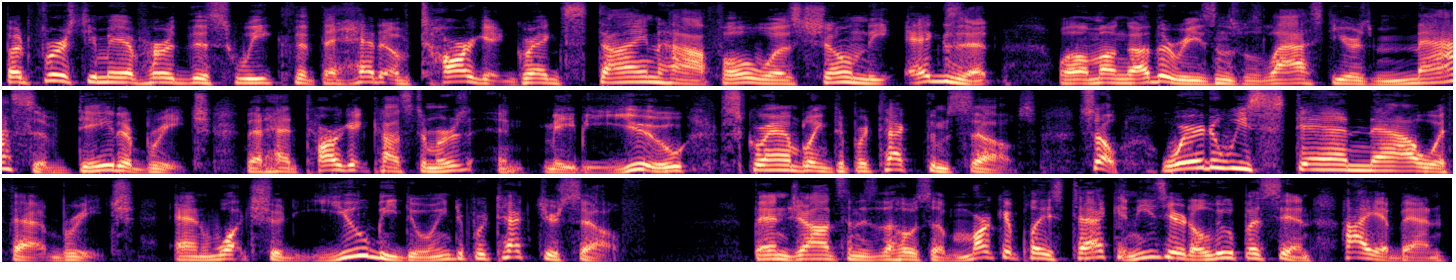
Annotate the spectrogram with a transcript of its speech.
But first, you may have heard this week that the head of Target, Gregg Steinhafel, was shown the exit. Well, among other reasons, was last year's massive data breach that had Target customers, and maybe you, scrambling to protect themselves. So, where do we stand now with that breach? And what should you be doing to protect yourself? Ben Johnson is the host of Marketplace Tech, and he's here to loop us in. Hiya, Ben.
